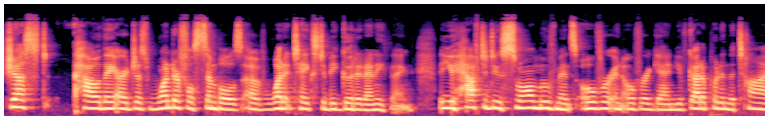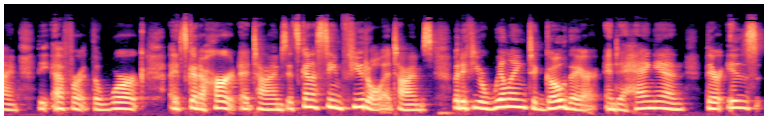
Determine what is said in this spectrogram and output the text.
just how they are just wonderful symbols of what it takes to be good at anything. That you have to do small movements over and over again. You've got to put in the time, the effort, the work. It's going to hurt at times. It's going to seem futile at times. But if you're willing to go there and to hang in, there is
